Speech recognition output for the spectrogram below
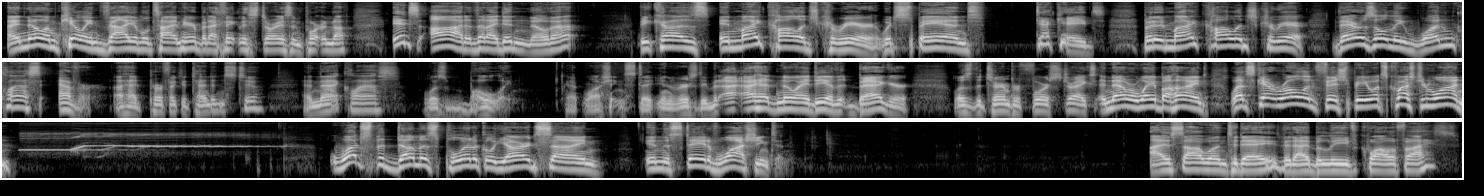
I know I'm killing valuable time here, but I think this story is important enough. It's odd that I didn't know that because in my college career, which spanned decades, but in my college career, there was only one class ever I had perfect attendance to, and that class was bowling at Washington State University. But I, I had no idea that bagger was the term for four strikes. And now we're way behind. Let's get rolling, Fishby. What's question one? What's the dumbest political yard sign in the state of Washington? I saw one today that I believe qualifies.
